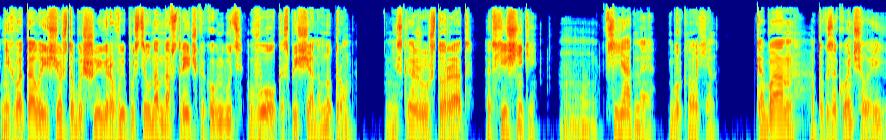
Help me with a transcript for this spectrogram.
Не хватало еще, чтобы Шивер выпустил нам навстречу какого-нибудь волка с песчаным нутром. Не скажу, что рад. Это хищники? Всеядные, буркнул Хен. Кабан, только закончила, и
